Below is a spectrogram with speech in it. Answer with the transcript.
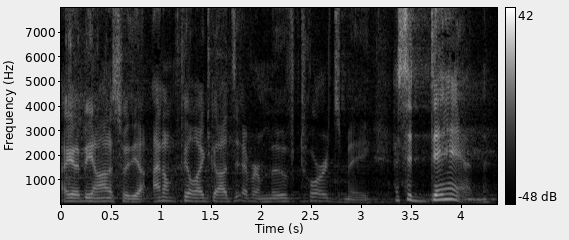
I got to be honest with you, I don't feel like God's ever moved towards me. I said, Dan,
